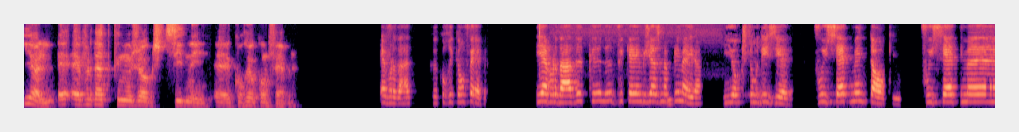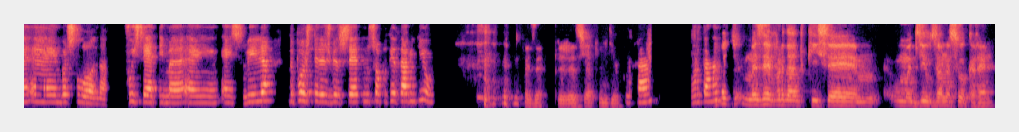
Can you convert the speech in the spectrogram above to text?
E olha, é, é verdade que nos Jogos de Sydney uh, correu com febre? É verdade que corri com febre. E é verdade que fiquei em 21 primeira. E eu costumo dizer, fui sétima em Tóquio, fui sétima em Barcelona, fui sétima em, em Sevilha, depois de ter as vezes sétimo só podia dar 21. pois é, três vezes 7, 21. Portanto, portanto... Mas, mas é verdade que isso é uma desilusão na sua carreira.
